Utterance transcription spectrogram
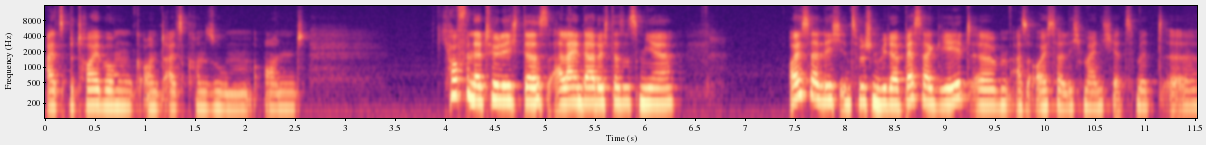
als Betäubung und als Konsum. Und ich hoffe natürlich, dass allein dadurch, dass es mir äußerlich inzwischen wieder besser geht, ähm, also äußerlich meine ich jetzt mit, äh,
